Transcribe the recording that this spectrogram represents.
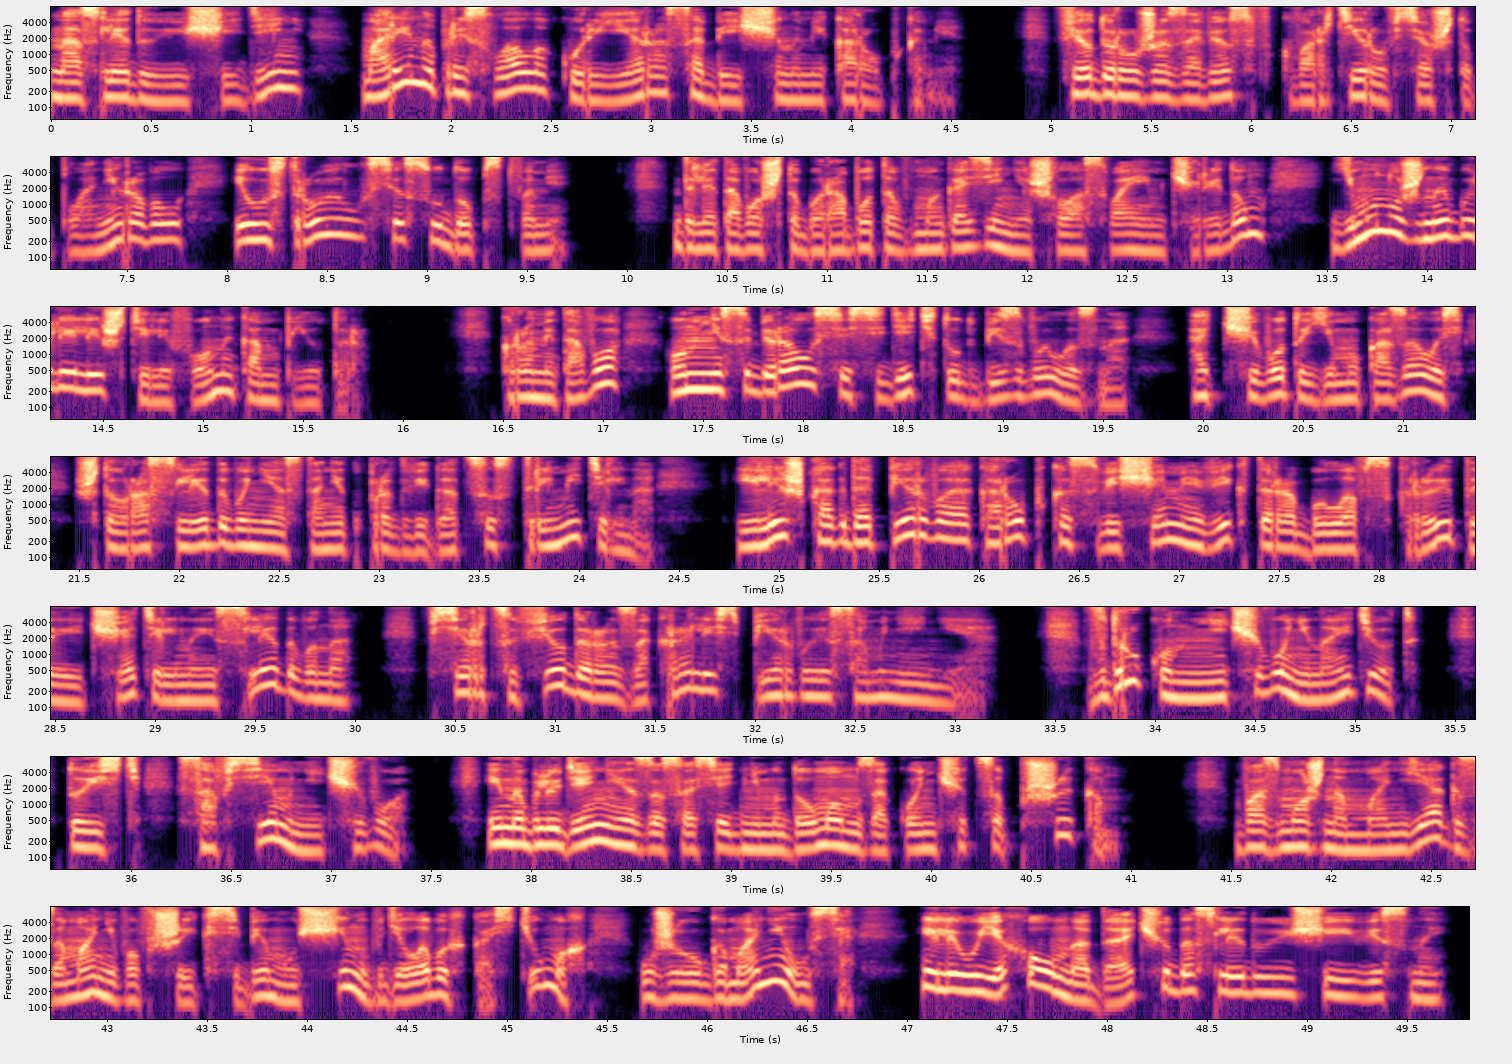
На следующий день Марина прислала курьера с обещанными коробками. Фёдор уже завез в квартиру все, что планировал, и устроился с удобствами. Для того, чтобы работа в магазине шла своим чередом, ему нужны были лишь телефон и компьютер. Кроме того, он не собирался сидеть тут безвылазно. Отчего-то ему казалось, что расследование станет продвигаться стремительно, и лишь когда первая коробка с вещами Виктора была вскрыта и тщательно исследована, в сердце Федора закрались первые сомнения. Вдруг он ничего не найдет, то есть совсем ничего, и наблюдение за соседним домом закончится пшиком. Возможно, маньяк, заманивавший к себе мужчин в деловых костюмах, уже угомонился или уехал на дачу до следующей весны.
